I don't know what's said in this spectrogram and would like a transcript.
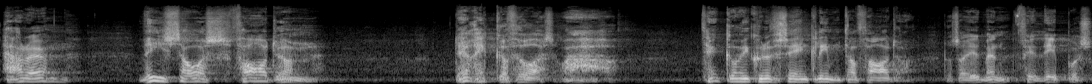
Herre, visa oss Fadern. Det räcker för oss. Wow. Tänk om vi kunde få se en glimt av Fadern. Då sa jag, men Filippus,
